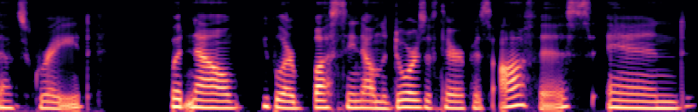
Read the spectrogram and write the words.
That's great. But now people are busting down the doors of therapist's office and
